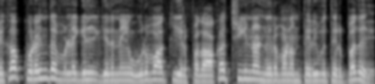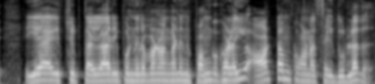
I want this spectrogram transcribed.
மிக குறைந்த விலையில் இதனை உருவாக்கியிருப்பதாக சீன நிறுவனம் தெரிவித்திருப்பது ஏஐ சிப் தயாரிப்பு நிறுவனங்களின் பங்குகளை ஆட்டம் காண செய்துள்ளது.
